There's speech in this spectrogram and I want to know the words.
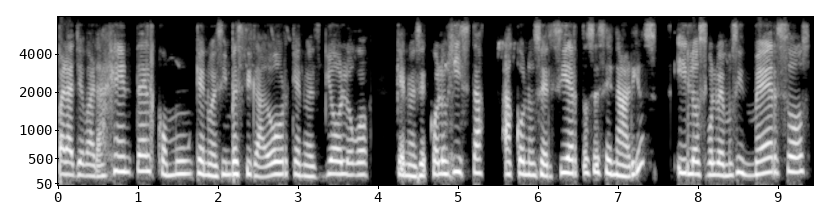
para llevar a gente del común que no es investigador, que no es biólogo, que no es ecologista, a conocer ciertos escenarios y los volvemos inmersos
